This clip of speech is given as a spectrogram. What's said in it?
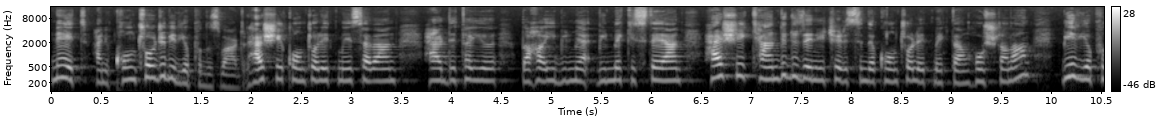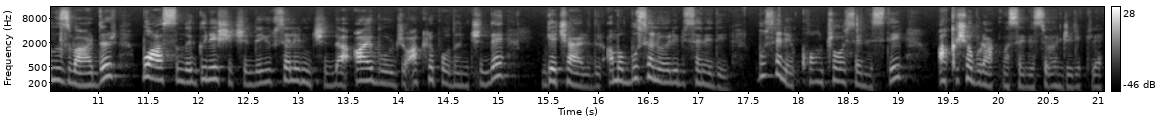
net, hani kontrolcü bir yapınız vardır. Her şeyi kontrol etmeyi seven, her detayı daha iyi bilme, bilmek isteyen, her şeyi kendi düzeni içerisinde kontrol etmekten hoşlanan bir yapınız vardır. Bu aslında güneş içinde, yükselen içinde, ay burcu, akrep olan içinde geçerlidir. Ama bu sene öyle bir sene değil. Bu sene kontrol senesi değil, akışa bırakma senesi öncelikle.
